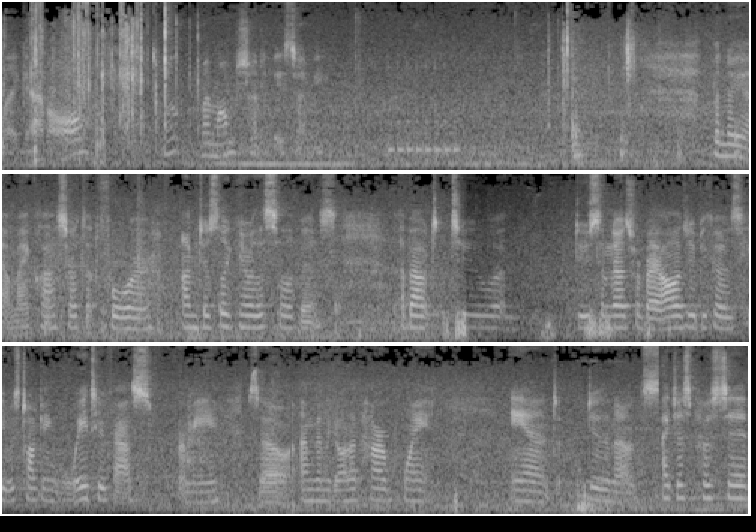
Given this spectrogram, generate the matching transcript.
like at all. Oh, my mom's trying to FaceTime me. But no, yeah, my class starts at 4. I'm just looking over the syllabus. About to do some notes for biology because he was talking way too fast for me. So I'm gonna go on the PowerPoint and do the notes. I just posted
